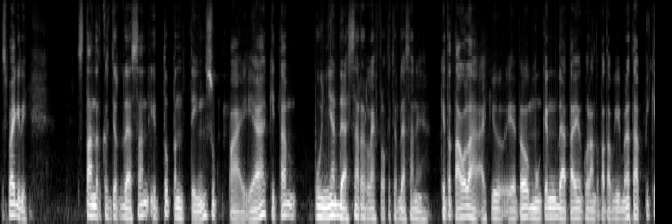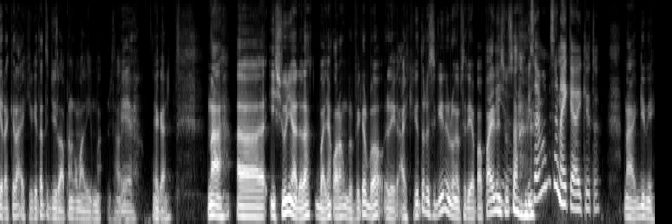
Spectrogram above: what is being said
supaya gini, standar kecerdasan itu penting supaya kita punya dasar level kecerdasannya. Kita tahu lah IQ itu mungkin data yang kurang tepat atau gimana, tapi kira-kira IQ kita 78,5 misalnya. Iya. Ya kan? Nah, eh, isunya adalah banyak orang berpikir bahwa "Li, IQ itu udah segini udah gak bisa diapa-apain ini Iya. susah. Bisa emang bisa naik ya gitu. Nah gini,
